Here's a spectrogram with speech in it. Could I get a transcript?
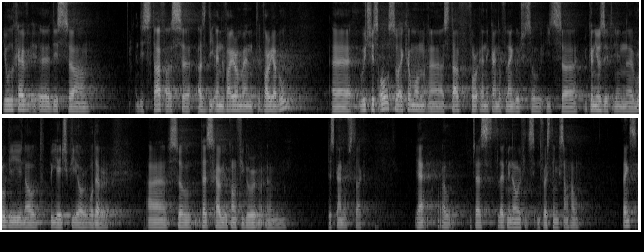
you will have uh, this, um, this stuff as, uh, as the environment variable uh, which is also a common uh, stuff for any kind of language. So it's, uh, you can use it in uh, Ruby, Node, PHP, or whatever. Uh, so that's how you configure um, this kind of stack. Yeah, well, just let me know if it's interesting somehow. Thanks.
